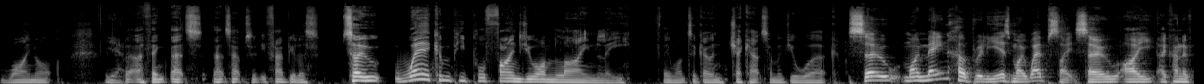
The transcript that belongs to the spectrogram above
why not? Yeah. But I think that's that's absolutely fabulous. So where can people find you online, Lee, if they want to go and check out some of your work? So my main hub really is my website. So I, I kind of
